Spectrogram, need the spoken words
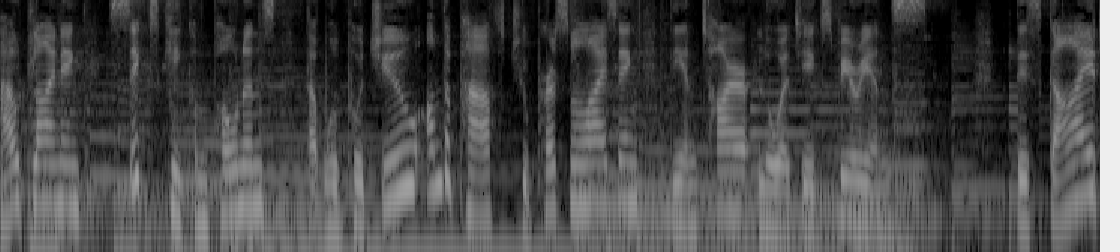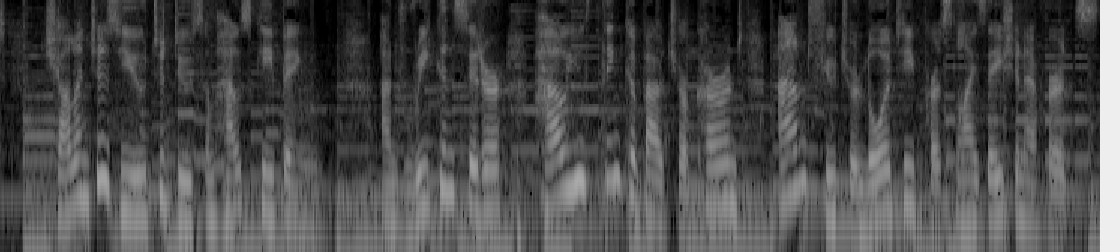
outlining six key components that will put you on the path to personalizing the entire loyalty experience. This guide challenges you to do some housekeeping and reconsider how you think about your current and future loyalty personalization efforts.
